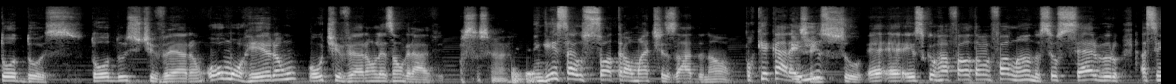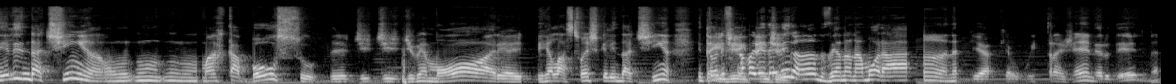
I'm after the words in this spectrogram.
todos, todos tiveram ou morreram ou tiveram lesão grave. Nossa senhora. Ninguém saiu só traumatizado, não. Porque, cara, é isso, é, é, isso que o Rafael tava falando. Seu cérebro, assim, ele ainda tinha um, um, um arcabouço de, de, de memória memória e relações que ele ainda tinha. Então entendi, ele ficava ali delirando, vendo a namorada, né? Que é, que é o transgênero dele, né?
